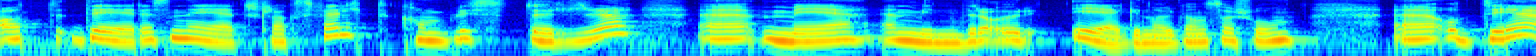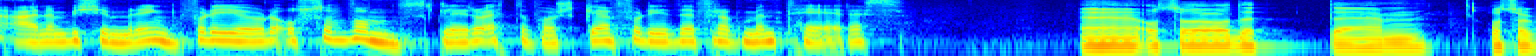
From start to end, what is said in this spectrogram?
at deres nedslagsfelt kan bli større med en mindre egen organisasjon. Og det er en bekymring, for det gjør det også vanskeligere å etterforske fordi det fragmenteres. Eh, også dette også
